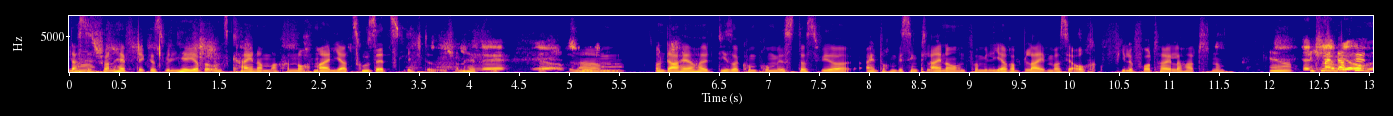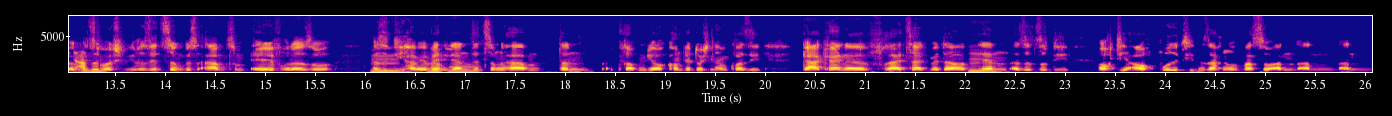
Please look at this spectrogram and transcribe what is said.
Das Ja. ist schon heftig. Das will hier ja bei uns keiner machen. Nochmal ein Jahr zusätzlich. Das ist schon heftig. Nee, ja. Ähm, und daher halt dieser Kompromiss, dass wir einfach ein bisschen kleiner und familiärer bleiben, was ja auch viele Vorteile hat. Ne? Ja. Ja, Ich die meine, haben ja auch dafür, irgendwie also zum Beispiel ihre Sitzung bis abends um elf oder so. Also Mhm. die haben ja, wenn Ja. die dann. Sitzungen haben, dann kloppen die auch komplett durch und haben quasi gar keine Freizeit mehr da und Mhm. lernen, also so die, auch die auch positiven Sachen, was so an, an, an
